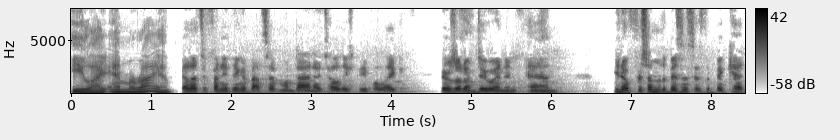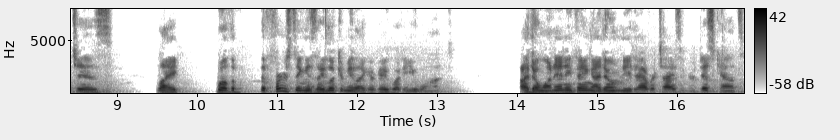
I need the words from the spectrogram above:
Eli and Mariah. Yeah, that's a funny thing about 719. I tell these people, like, here's what I'm doing. And, and, you know, for some of the businesses, the big catch is like, well, the, the first thing is they look at me like, okay, what do you want? I don't want anything. I don't need advertising or discounts.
